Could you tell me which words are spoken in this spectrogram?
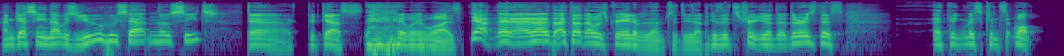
I'm guessing that was you who sat in those seats? Yeah, good guess. it, was. Yeah, and, and I, I, thought that was creative of them to do that because it's true. You know, there, there is this, I think, misconception. Well,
